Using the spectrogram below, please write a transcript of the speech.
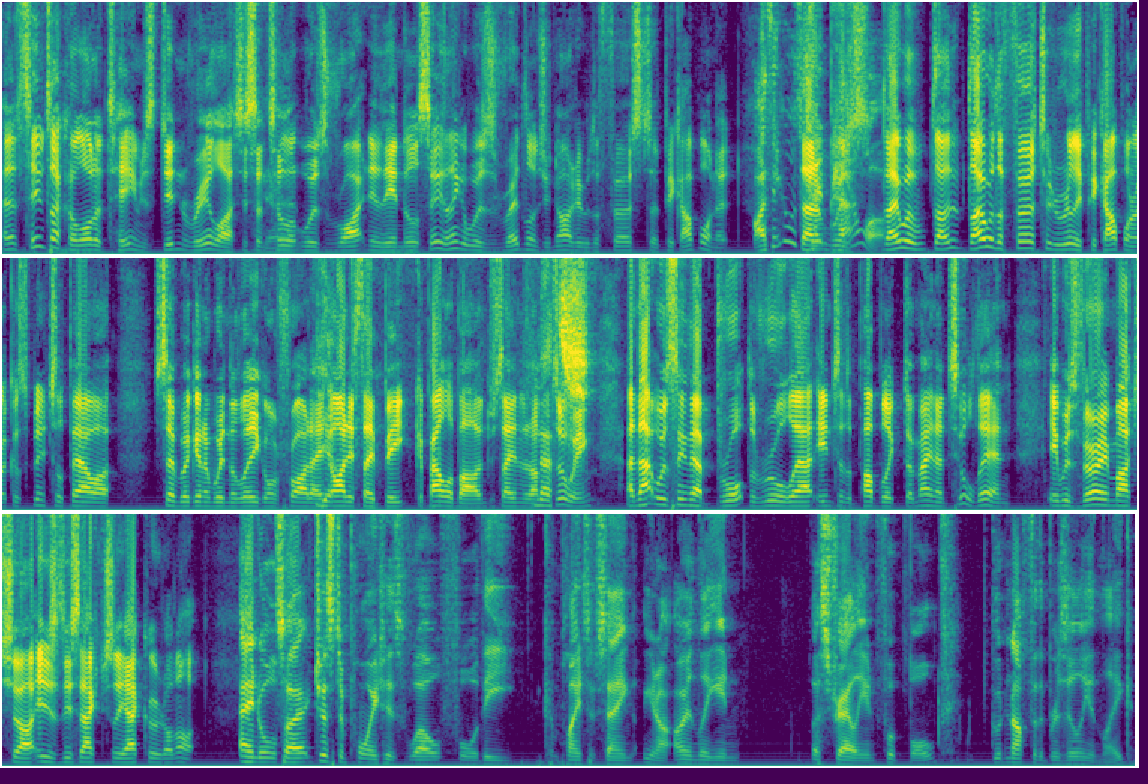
And it seems like a lot of teams didn't realise this until Yeah. it was right near the end of the season. I think it was Redlands United who were the first to pick up on it. I think it was That Penn it was, Power. they were they, they were the first two to really pick up on it because Peninsula Power said we're going to win the league on Friday Yeah. night if they beat Capalaba, and just they ended up that's- doing. And that was the thing that brought the rule out into the public domain. Until then, it was very much uh, is this actually accurate or not? And also, just a point as well for the complaints of saying, you know, only in Australian football, good enough for the Brazilian league.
